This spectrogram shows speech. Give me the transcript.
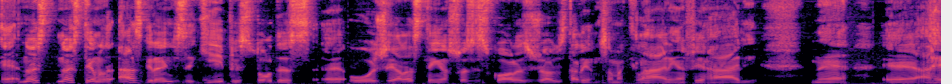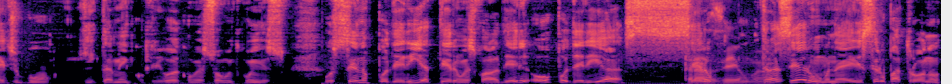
É, nós, nós temos as grandes equipes, todas é, hoje elas têm as suas escolas de jovens talentos. A McLaren, a Ferrari, né, é, a Red Bull, que também criou e começou muito com isso. O Senna poderia ter uma escola dele ou poderia trazer, o, uma. trazer uma, né? Ele ser o patrono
